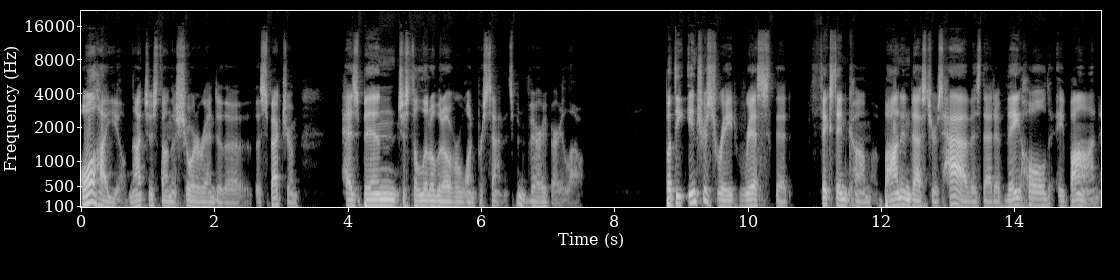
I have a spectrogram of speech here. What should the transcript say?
all high yield, not just on the shorter end of the, the spectrum, has been just a little bit over 1%. It's been very, very low. But the interest rate risk that fixed income bond investors have is that if they hold a bond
